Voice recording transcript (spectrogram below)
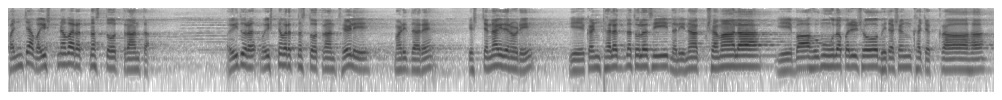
ಪಂಚ ವೈಷ್ಣವ ರತ್ನ ಸ್ತೋತ್ರ ಅಂತ. ಐದು ರ ವೈಷ್ಣವರತ್ನ ಸ್ತೋತ್ರ ಅಂತ ಹೇಳಿ ಮಾಡಿದ್ದಾರೆ. ಎಷ್ಟು ಚೆನ್ನಾಗಿದೆ ನೋಡಿ. ಏ ಕಂಠಲಗ್ನ ತುಳಸಿ ನಲಿನಾಕ್ಷಮಾಲಾ, ಏ ಬಾಹುಮೂಲ ಪರಿಶೋಭಿತ ಶಂಖ ಚಕ್ರಾಹ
